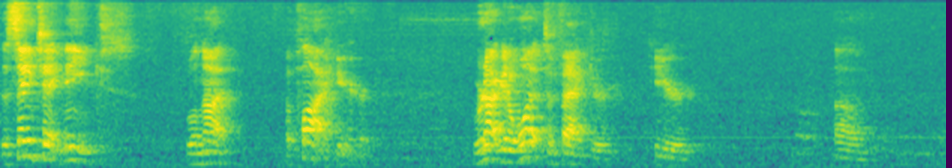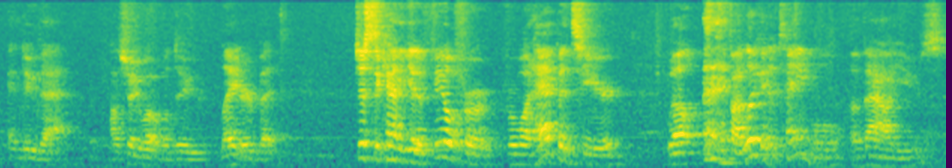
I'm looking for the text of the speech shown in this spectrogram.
the same techniques will not apply here. We're not going to want to factor here um, and do that. I'll show you what we'll do later, but just to kind of get a feel for, for what happens here, well, if I look at a table of values,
